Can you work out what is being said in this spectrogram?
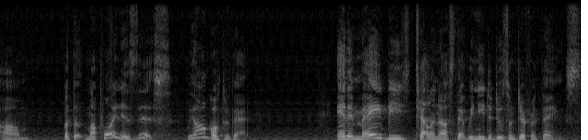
Um, but the, my point is this we all go through that. And it may be telling us that we need to do some different things.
